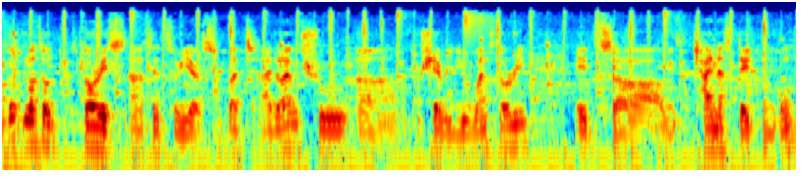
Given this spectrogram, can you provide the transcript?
I got lots of stories uh, since two years, but I'd like to, uh, to share with you one story. It's uh, with China State Hong Kong.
